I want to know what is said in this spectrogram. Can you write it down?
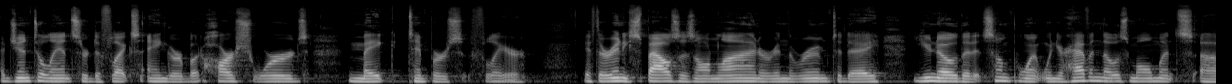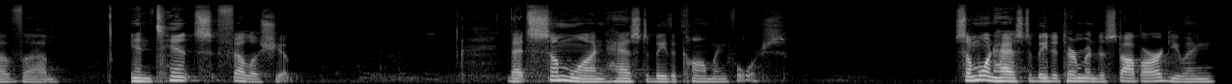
A gentle answer deflects anger, but harsh words make tempers flare. If there are any spouses online or in the room today, you know that at some point when you're having those moments of um, intense fellowship, that someone has to be the calming force. Someone has to be determined to stop arguing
